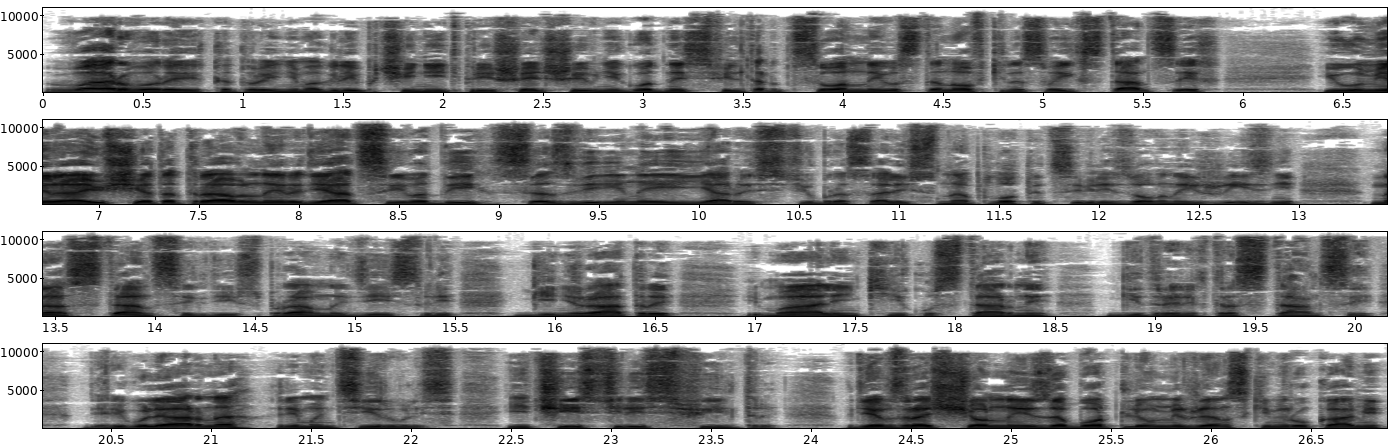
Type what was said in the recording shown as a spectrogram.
Варвары, которые не могли починить пришедшие в негодность фильтрационные установки на своих станциях, и умирающие от отравленной радиации воды со звериной яростью бросались на плоты цивилизованной жизни, на станции, где исправно действовали генераторы и маленькие кустарные гидроэлектростанции, где регулярно ремонтировались и чистились фильтры, где возвращенные заботливыми женскими руками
